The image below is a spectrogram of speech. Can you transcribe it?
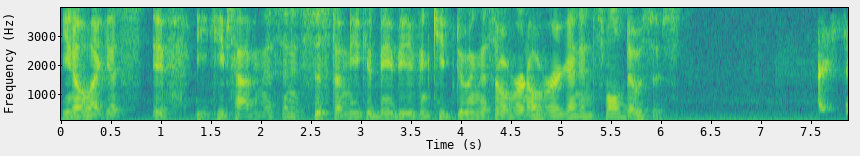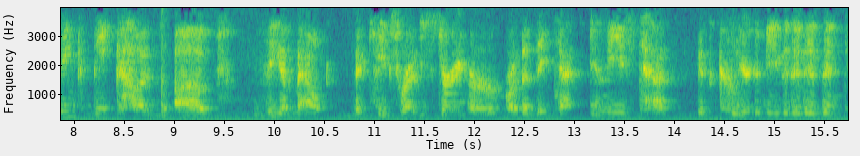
you know, I guess if he keeps having this in his system, he could maybe even keep doing this over and over again in small doses. I think because of the amount that keeps registering or, or that they test in these tests, it's clear to me that it isn't,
